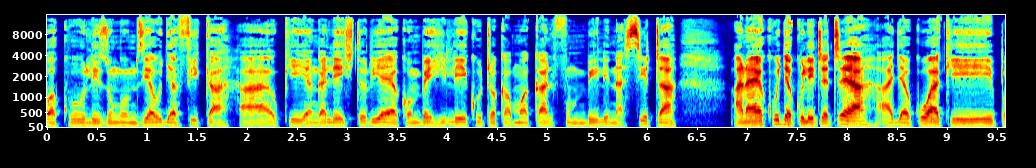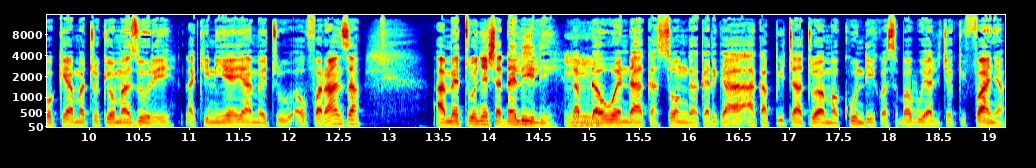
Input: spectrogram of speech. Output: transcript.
wa kulizungumzia hujafika. Uh, ukiangalia historia ya kombe hili kutoka mwaka elfu mbili na sita anayekuja kulitetea hajakuwa akipokea matokeo mazuri, lakini yeye ametu Ufaransa ametuonyesha dalili labda huenda akasonga katika akapita hatua ya makundi kwa sababu ya alichokifanya.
